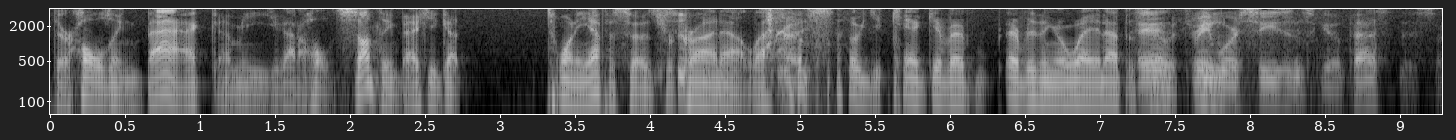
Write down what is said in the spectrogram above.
they're holding back. I mean, you got to hold something back. You got 20 episodes for crying out loud, Right. so you can't give everything away in episode and three eight. more seasons to go past this. So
